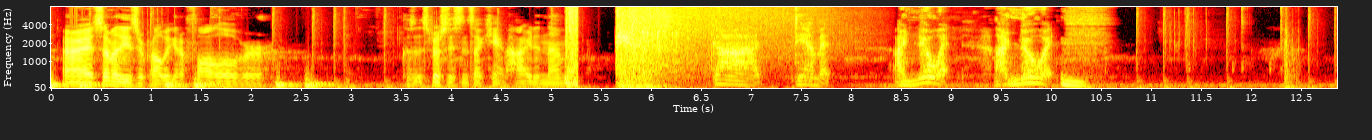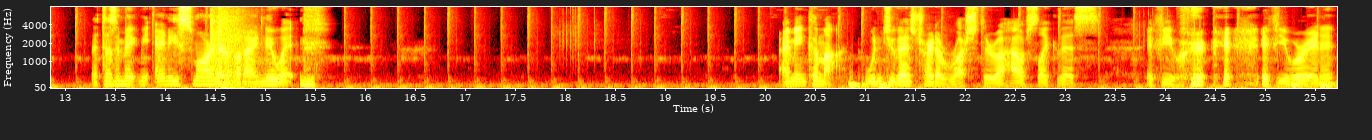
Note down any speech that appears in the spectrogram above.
Alright, some of these are probably going to fall over. Cause especially since I can't hide in them. God damn it. I knew it. I knew it. that doesn't make me any smarter, but I knew it. I mean, come on. Wouldn't you guys try to rush through a house like this if you were if you were in it?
